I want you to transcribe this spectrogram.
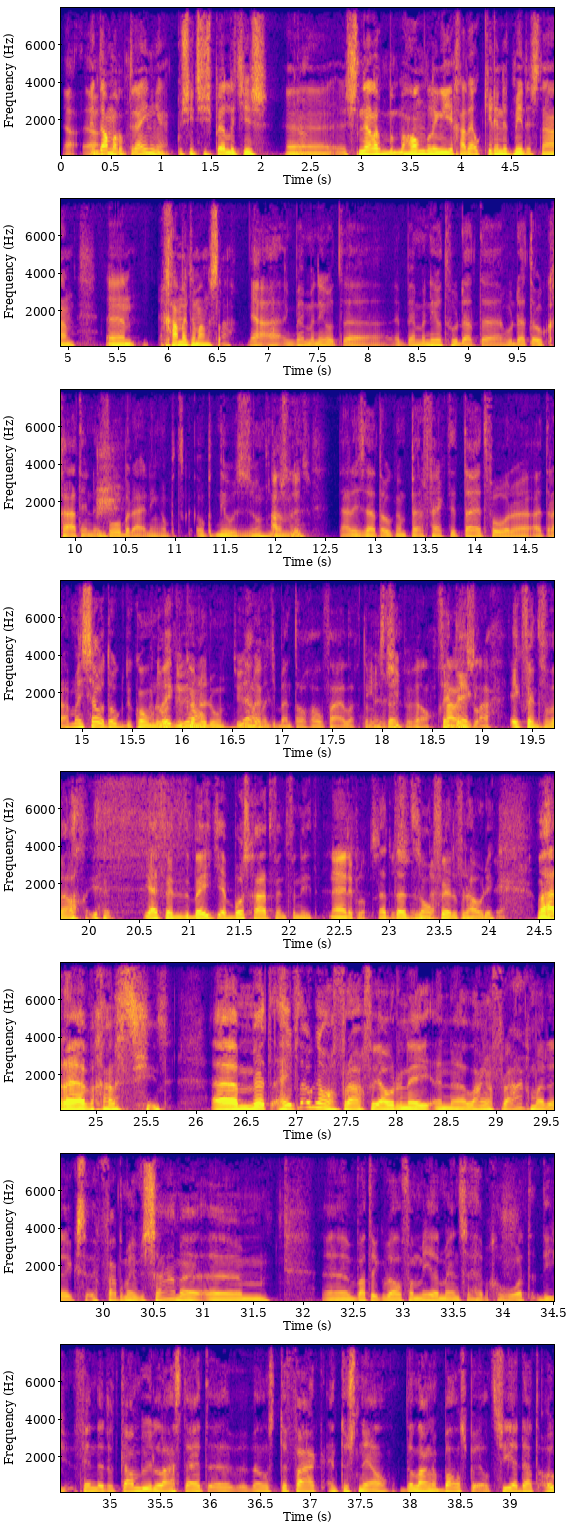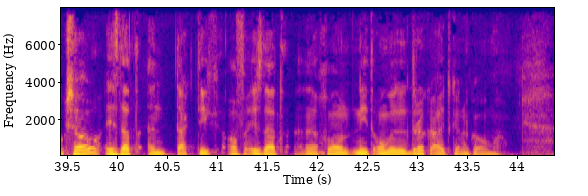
Ja, ja. En dan maar op trainingen. Positiespelletjes, eh, snelle behandelingen. Je gaat elke keer in het midden staan. Ehm, ga met hem aan de slag. Ja, ik ben benieuwd. eh, ik ben benieuwd hoe dat, eh, hoe dat ook gaat in de voorbereiding op het, op het nieuwe seizoen. Absoluut. Daar is dat ook een perfecte tijd voor, uh, uiteraard. Maar je zou het ook de komende weken kunnen al. doen. Tuurlijk. Ja, want je bent toch al veilig. Tenminste. In principe wel. Vind ik. slag. ik vind het van wel. Jij vindt het een beetje Bosgaard vindt het van niet. Nee, dat klopt. Dat, Dus, dat is eh, ongeveer de verhouding. Maar uh, we gaan het zien. Uh, Mut heeft ook nog een vraag voor jou, René. Een lange vraag, maar ik, ik, vat hem even samen. Um, uh, wat ik wel van meer mensen heb gehoord. Die vinden dat Cambuur de laatste tijd uh, wel eens te vaak en te snel de lange bal speelt. Zie je dat ook zo? Is dat een tactiek? Of is dat uh, gewoon niet onder de druk uit kunnen komen?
